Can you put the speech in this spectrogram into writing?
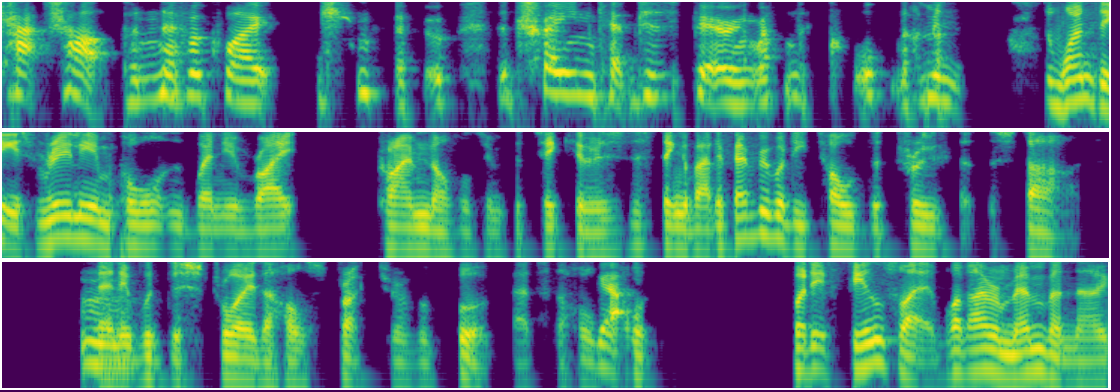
catch up and never quite, you know, the train kept disappearing around the corner. I mean, one thing is really important when you write crime novels in particular is this thing about if everybody told the truth at the start, mm. then it mm. would destroy the whole structure of a book. That's the whole yeah. point. But it feels like what I remember now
